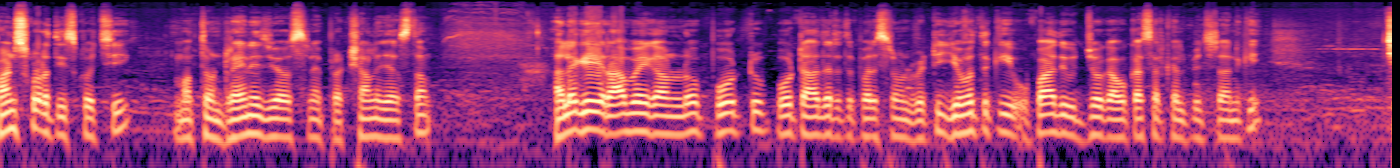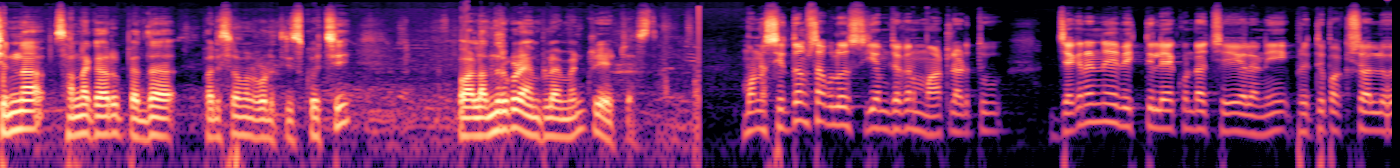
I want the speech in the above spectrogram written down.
ఫండ్స్ కూడా తీసుకొచ్చి మొత్తం డ్రైనేజ్ వ్యవస్థని ప్రక్షాళన చేస్తాం. అలాగే రాబోయే కాలంలో పోర్టు పోర్టు ఆధారిత పరిశ్రమలు పెట్టి యువతకి ఉపాధి ఉద్యోగ అవకాశాలు కల్పించడానికి చిన్న సన్నకారు పెద్ద పరిశ్రమలు కూడా తీసుకొచ్చి వాళ్ళందరూ కూడా ఎంప్లాయ్మెంట్ క్రియేట్ చేస్తాం మొన్న సిద్ధం సభలో సీఎం జగన్ మాట్లాడుతూ జగన్ అనే వ్యక్తి లేకుండా చేయాలని ప్రతిపక్షాలు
